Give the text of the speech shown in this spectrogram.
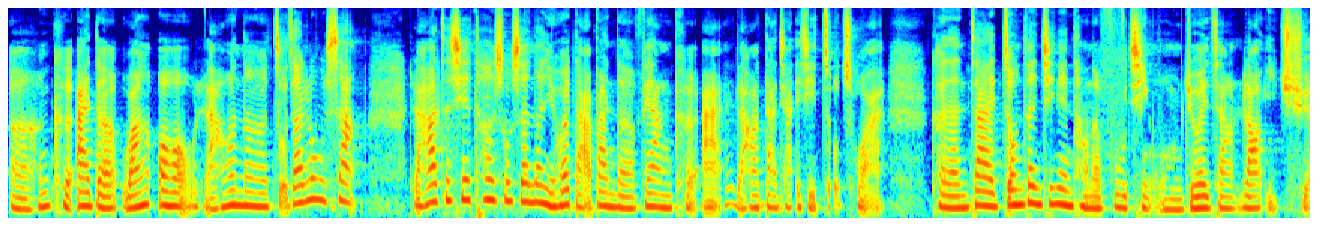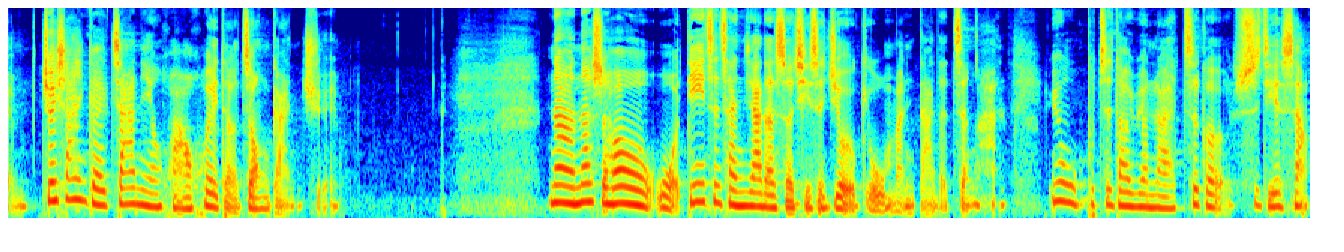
呃，很可爱的玩偶，然后呢，走在路上，然后这些特殊生呢也会打扮得非常可爱，然后大家一起走出来，可能在中正纪念堂的附近，我们就会这样绕一圈，就像一个嘉年华会的这种感觉。那那时候我第一次参加的时候，其实就有给我蛮大的震撼，因为我不知道原来这个世界上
